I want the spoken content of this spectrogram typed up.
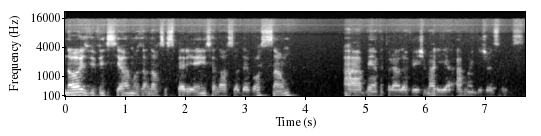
nós vivenciamos a nossa experiência, a nossa devoção à bem-aventurada Virgem Maria, a mãe de Jesus.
